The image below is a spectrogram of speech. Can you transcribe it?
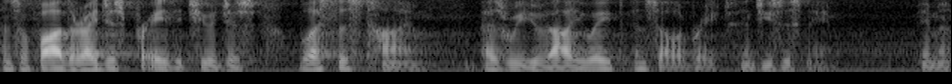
And so, Father, I just pray that you would just bless this time as we evaluate and celebrate. In Jesus' name, amen.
